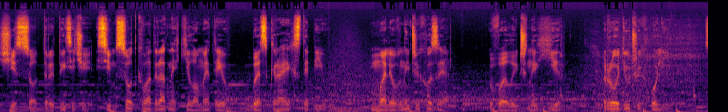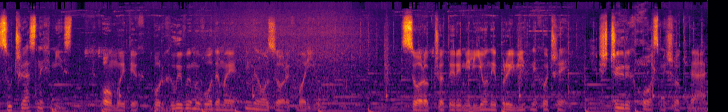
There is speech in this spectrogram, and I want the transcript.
603 тисячі 700 квадратних кілометрів безкраїх степів, мальовничих озер, величних гір, родючих полів, сучасних міст, омитих бурхливими водами неозорих морів. 44 мільйони привітних очей, щирих посмішок та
